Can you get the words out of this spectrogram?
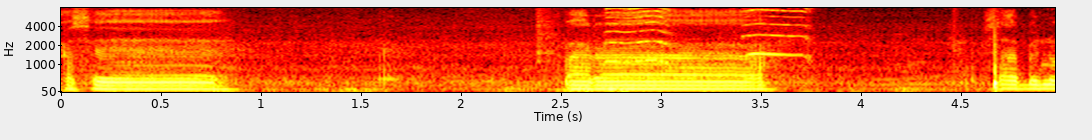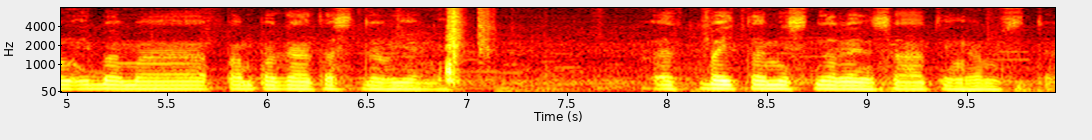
Kasi, para, sabi nung iba, mapampagatas daw yan eh. At vitamins na rin sa ating hamster.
